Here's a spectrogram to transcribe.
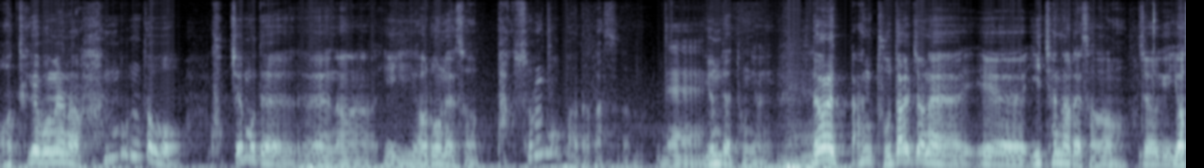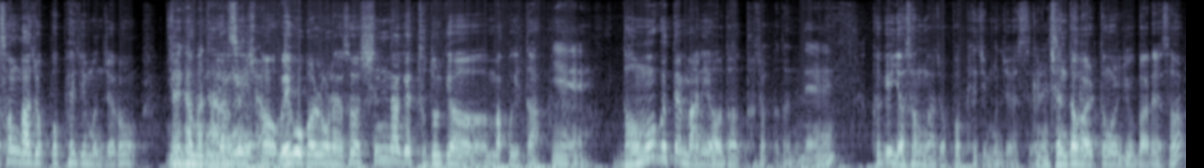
어떻게 보면은 한 번도 국제 무대나 이 여론에서 박수를 못 받아봤어. 네. 윤 대통령이. 네. 내가 한 두 달 전에 예, 이 채널에서 저기 여성가족부 폐지 문제로 윤 한번 대통령이. 어, 외국 언론에서 신나게 두들겨 맞고 있다. 예. 너무 그때 많이 얻어 터졌거든요. 네. 그게 여성가족부 폐지 문제였어요. 그랬었죠. 젠더 갈등을 유발해서 어,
